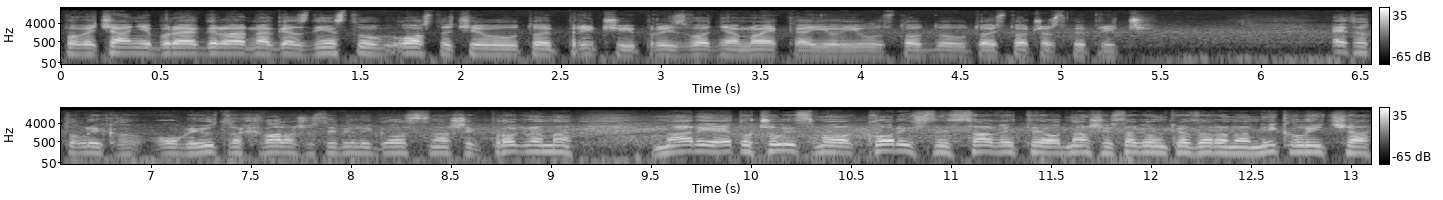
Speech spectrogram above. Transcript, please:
povećanje broja grla na gazdinstvu, ostaće u toj priči proizvodnja mleka ili u toj stočarskoj priči. Eto toliko ovoga jutra, hvala što ste bili gost našeg programa. Marija, eto čuli smo korisne savete od našeg sagovornika Zorana Nikolića.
